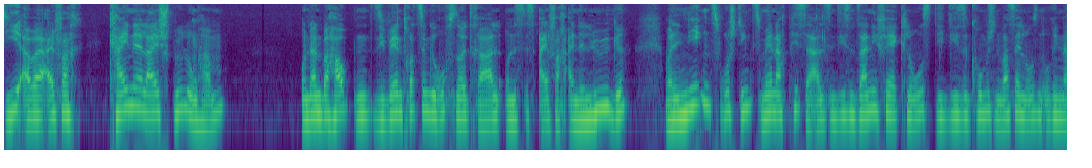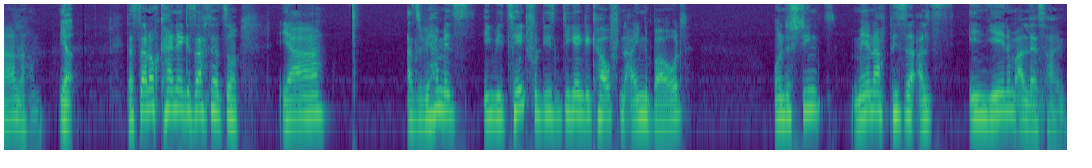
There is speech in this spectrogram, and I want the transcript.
die aber einfach keinerlei Spülung haben und dann behaupten, sie wären trotzdem geruchsneutral und es ist einfach eine Lüge, weil nirgendwo stinkt es mehr nach Pisse als in diesen Sanifair-Klos, die diese komischen wasserlosen Urinale haben. Ja. Dass da noch keiner gesagt hat, so, ja, also wir haben jetzt irgendwie zehn von diesen Dingern gekauft und eingebaut und es stinkt mehr nach Pisse als in jedem Altersheim.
